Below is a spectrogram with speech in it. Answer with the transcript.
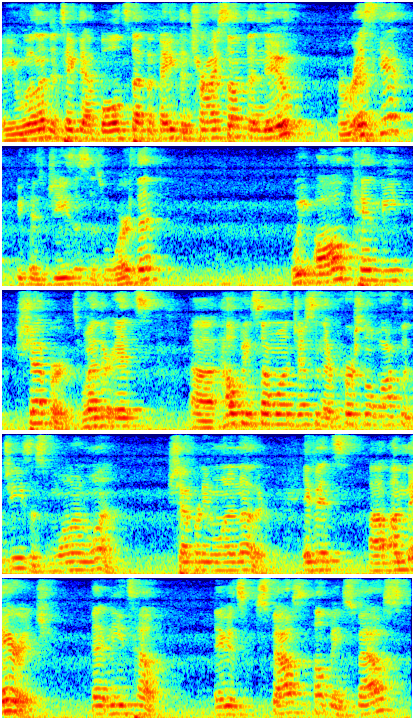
Are you willing to take that bold step of faith and try something new? Risk it because Jesus is worth it? We all can be shepherds, whether it's uh, helping someone just in their personal walk with Jesus one on one, shepherding one another. If it's uh, a marriage that needs help, maybe it's spouse helping spouse,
